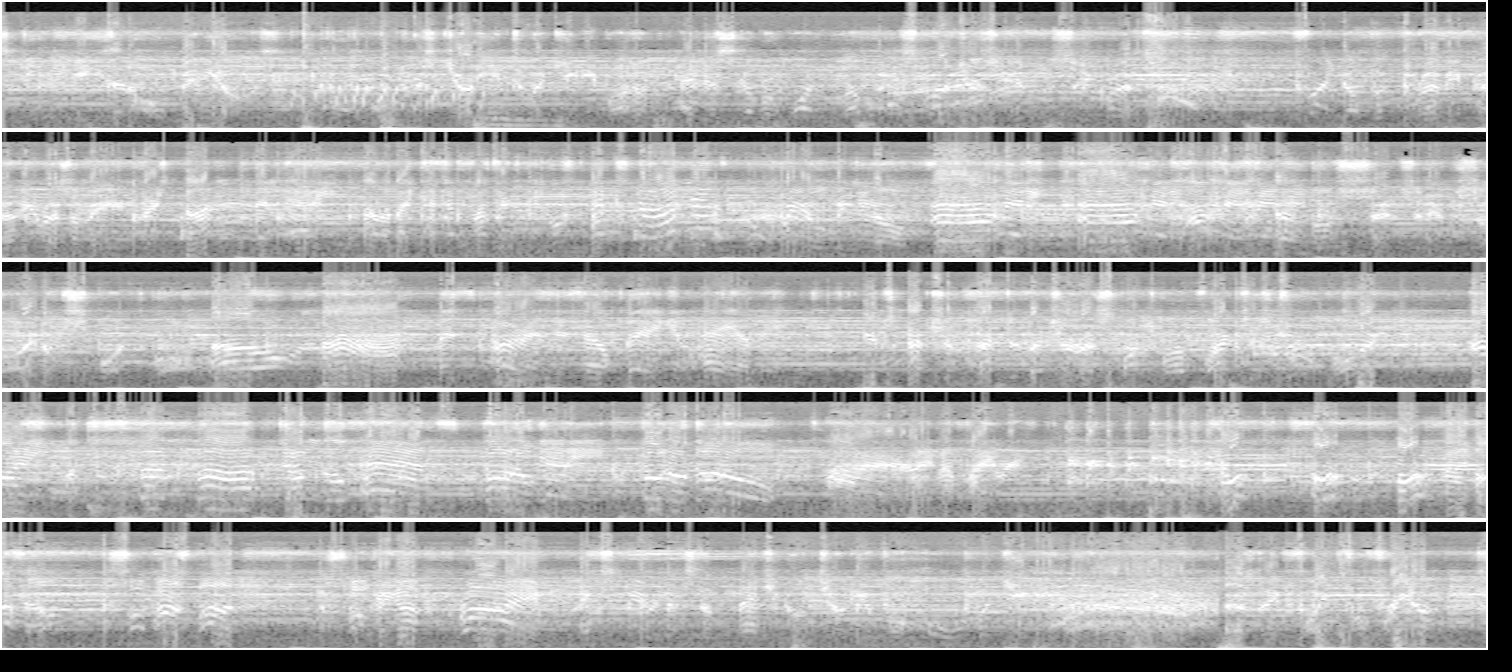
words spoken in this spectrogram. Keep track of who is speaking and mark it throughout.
Speaker 1: SquarePants DVDs and home videos. Take a journey into Bikini Bottom and discover one lovable sponge's hidden secrets. Find out the Krabby Patty recipe.
Speaker 2: First bun, then patty, followed by ketchup, mustard, pickles, extra onions.
Speaker 1: The real meaning of
Speaker 2: How many? How many? How many?
Speaker 1: and the sensitive side of SpongeBob.
Speaker 2: Oh my, this purse is so big and heavy.
Speaker 1: It's action-packed adventure as SpongeBob finds his true calling.
Speaker 2: I'm SpongeBob Jungle Pants. Dodo Getty. Dodo Dodo. I'm a pirate. I'm also
Speaker 1: Super Sponge, soaking up crime. Experience the magical journey of the whole Bikini. As they fight for freedom,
